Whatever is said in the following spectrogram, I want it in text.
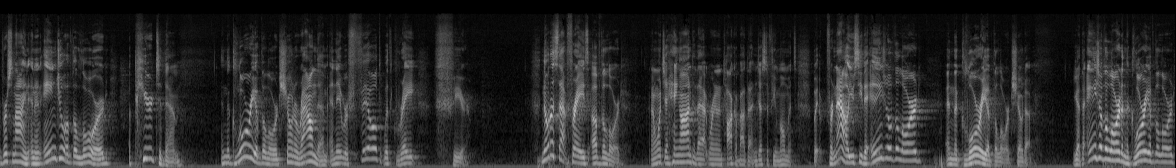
Verse 9 And an angel of the Lord appeared to them, and the glory of the Lord shone around them, and they were filled with great fear. Notice that phrase of the Lord. And I want you to hang on to that. We're going to talk about that in just a few moments. But for now, you see the angel of the Lord and the glory of the Lord showed up. You got the angel of the Lord and the glory of the Lord,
